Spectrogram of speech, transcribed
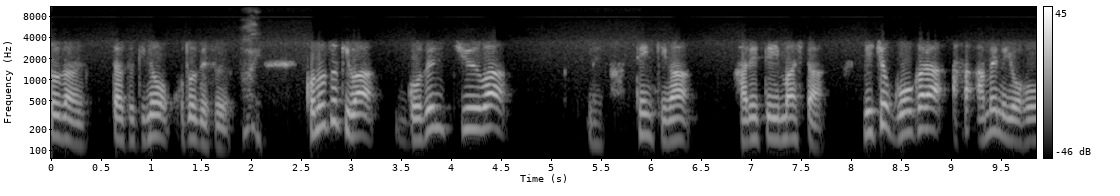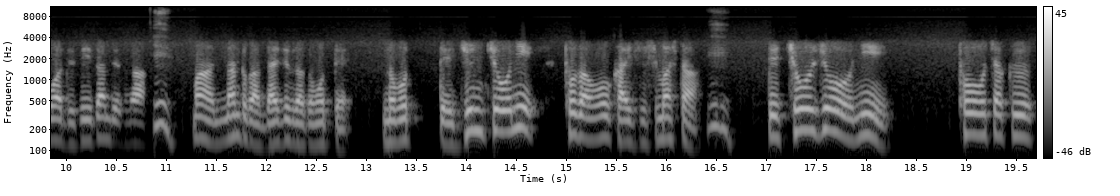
登山した時のことです。はい、この時は午前中は、ね、天気が晴れていました。一応午後から 雨の予報は出ていたんですが、まあなんとか大丈夫だと思って登って順調に登山を開始しました。で頂上に到着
